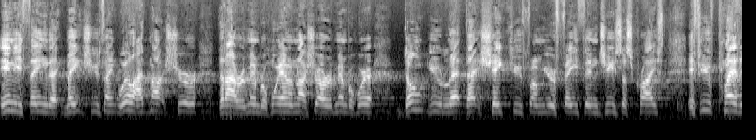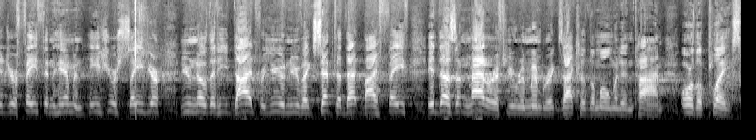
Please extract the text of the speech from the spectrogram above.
anything that makes you think, well, I'm not sure that I remember when, I'm not sure I remember where. Don't you let that shake you from your faith in Jesus Christ. If you've planted your faith in Him and He's your Savior, you know that He died for you and you've accepted that by faith. It doesn't matter if you remember exactly the moment in time or the place.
